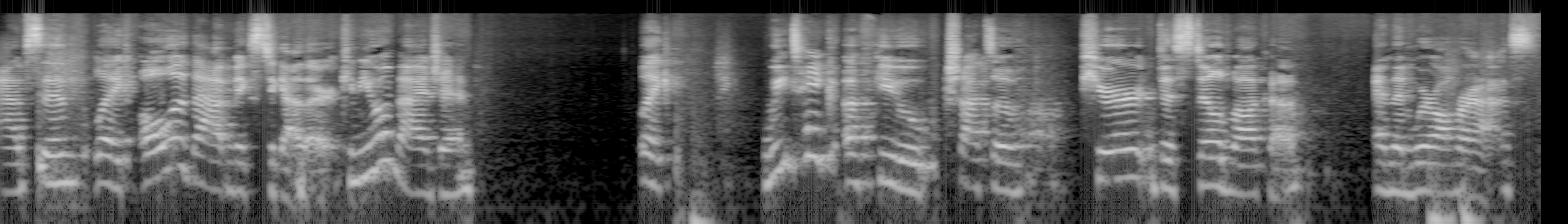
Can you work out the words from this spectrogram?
absinthe, like all of that mixed together. Can you imagine? Like, we take a few shots of pure distilled vodka and then we're off our ass.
